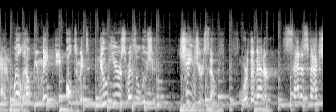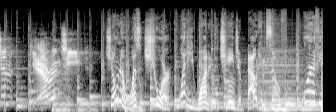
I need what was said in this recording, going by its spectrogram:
and we'll help you make the ultimate New Year's resolution. Change yourself for the better. Satisfaction guaranteed. Jonah wasn't sure what he wanted to change about himself, or if he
